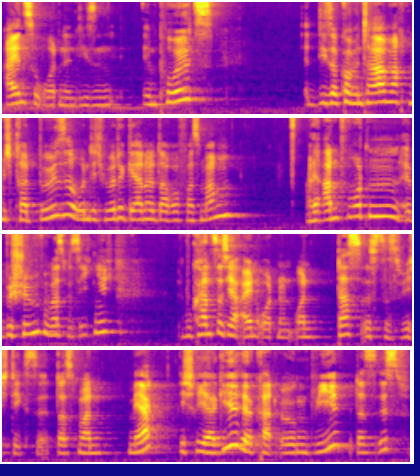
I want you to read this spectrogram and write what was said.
einzuordnen, diesen Impuls. Dieser Kommentar macht mich gerade böse und ich würde gerne darauf was machen. Äh, antworten, äh, beschimpfen, was weiß ich nicht. Du kannst das ja einordnen und das ist das Wichtigste, dass man merkt, ich reagiere hier gerade irgendwie. Das ist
